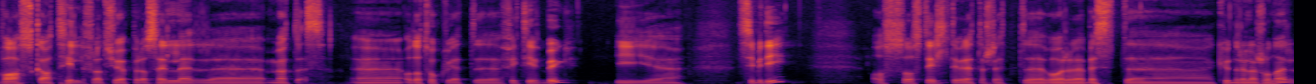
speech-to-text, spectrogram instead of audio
hva skal til for at kjøper og selger møtes. Og da tok vi et fiktivt bygg i CBD. Og så stilte vi rett og slett våre beste kunderelasjoner.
